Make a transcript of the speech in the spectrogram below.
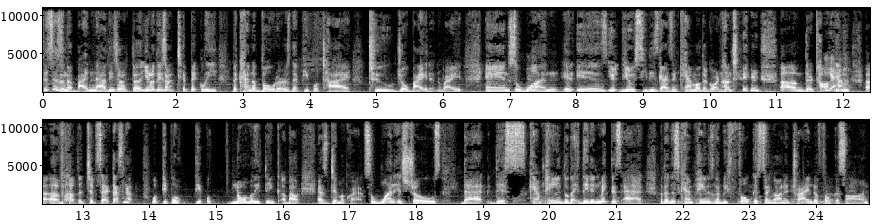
this isn't a Biden ad. These aren't the, you know, these aren't typically the kind of voters that people tie to Joe Biden, right? And so mm-hmm. one, it is you, you, know see these guys in camo, they're going hunting, um, they're talking yeah. uh, about the CHIPS Act. That's not what people people normally think about as Democrats. So one, it shows that this campaign, though they, they didn't make this ad, but that this campaign is going to be focusing on and trying to focus on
